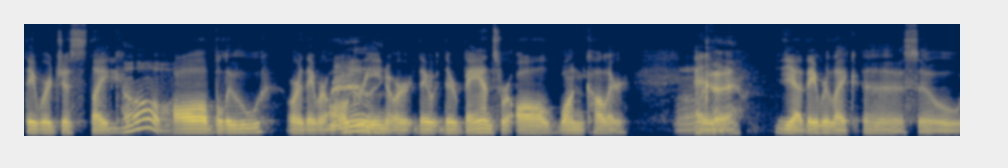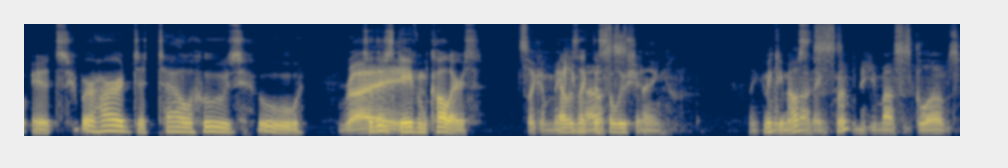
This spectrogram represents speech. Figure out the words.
They were just like No, all blue or they were all green or they their bands were all one color. And Okay. yeah, they were like, uh, so it's super hard to tell who's who. Right. So they just gave them colors. It's like a That was like the solution. thing. Like Mickey Mickey Mouse thing, huh? Mickey Mouse's gloves.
